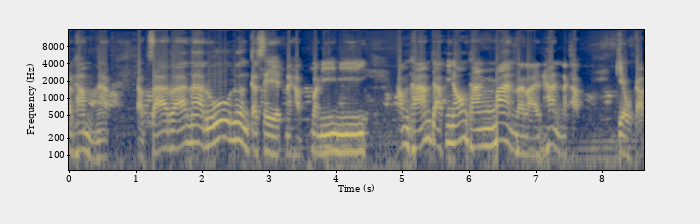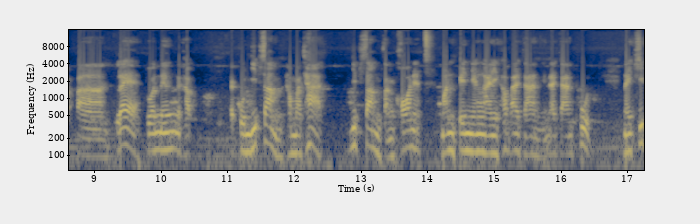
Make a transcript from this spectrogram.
รธรรมนะครับ กับสาระน่ารู้เรื่องเกษตรนะครับ วันนี้มีคำถามจากพี่น้องทางบ้านหลายๆท่านนะครับ เกี่ยวกับอ่าแร่ตัวหนึ่งนะครับตระกูลยิปซัมธรรมชาติ ยิปซัมสังเคราะห์เนี่ยมันเป็นยังไงครับอาจารย์เห็นอาจารย์พูดในคลิป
